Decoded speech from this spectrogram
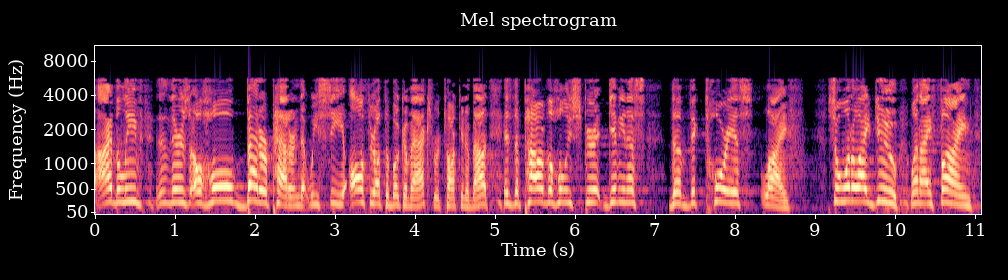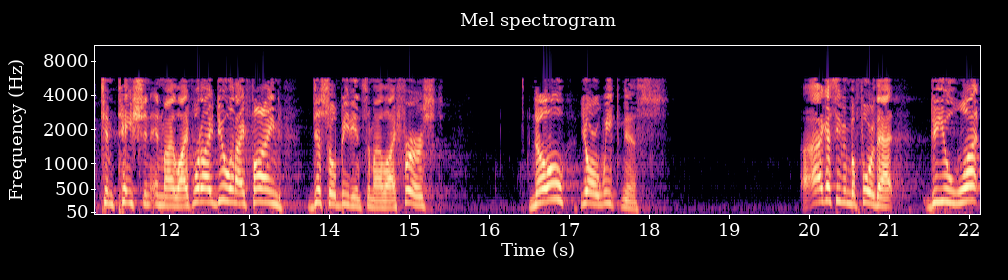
I believe there's a whole better pattern that we see all throughout the book of Acts we're talking about is the power of the Holy Spirit giving us the victorious life. So, what do I do when I find temptation in my life? What do I do when I find disobedience in my life? First, know your weakness. I guess even before that, do you want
